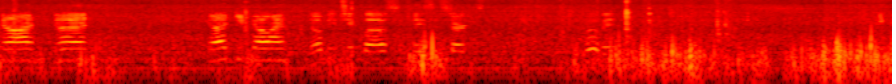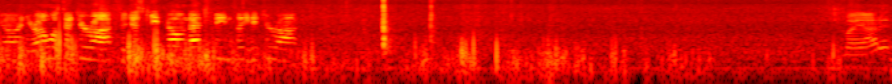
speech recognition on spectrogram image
good good good keep going Don't be too close in case it starts moving. Keep going. You're almost at your rock, so just keep going that speed until you hit your rock. Am I at it?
